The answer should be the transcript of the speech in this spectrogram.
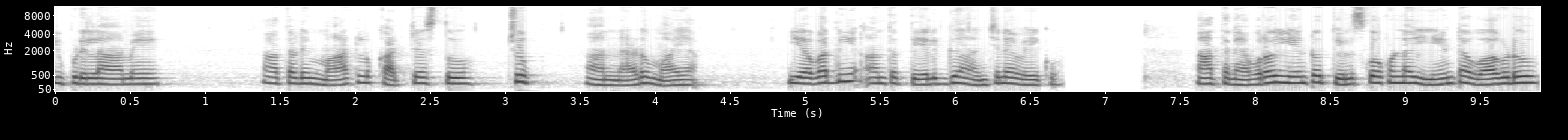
ఇప్పుడిలా ఆమె అతడి మాటలు కట్ చేస్తూ చుప్ అన్నాడు మాయ. ఎవరిని అంత తేలిగ్గా అంచనా వేయకు. అతనెవరో ఏంటో తెలుసుకోకుండా ఏంటా వాగుడు?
